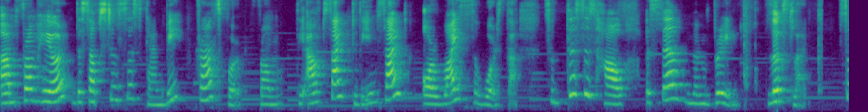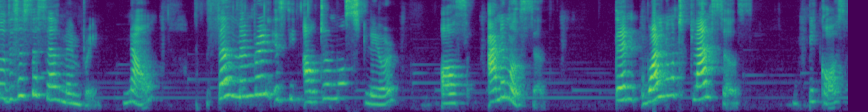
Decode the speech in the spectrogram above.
Um, from here, the substances can be transferred from the outside to the inside or vice versa. So this is how a cell membrane looks like. So this is the cell membrane. Now, cell membrane is the outermost layer of animal cell. Then why not plant cells? Because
